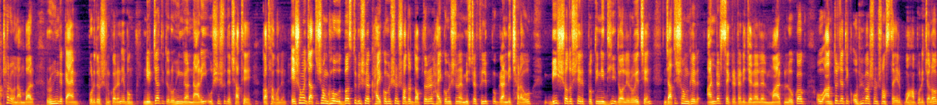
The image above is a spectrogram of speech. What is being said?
আঠারো নাম্বার রোহিঙ্গা ক্যাম্প পরিদর্শন করেন এবং নির্যাতিত রোহিঙ্গা নারী ও শিশুদের সাথে কথা বলেন। এ সময় জাতিসংঘ উদ্বাস্তু বিষয়ক হাইকমিশন সদর দপ্তরের হাইকমিশনার মিস্টার ফিলিপ্পো গ্রান্ডি ছাড়াও বিশ সদস্যের প্রতিনিধি দলে রয়েছেন জাতিসংঘের আন্ডার সেক্রেটারি জেনারেল মার্ক লোকক ও আন্তর্জাতিক অভিবাসন সংস্থা এর মহাপরিচালক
